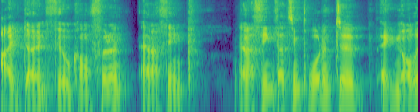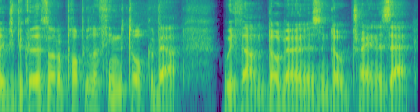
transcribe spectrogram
I don't feel confident. And I think, and I think that's important to acknowledge because it's not a popular thing to talk about with um, dog owners and dog trainers that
